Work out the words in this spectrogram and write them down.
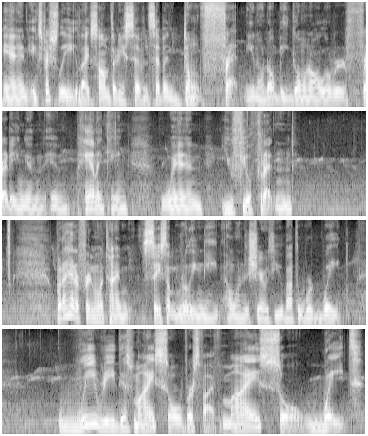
and especially like psalm 37 7 don't fret you know don't be going all over fretting and, and panicking when you feel threatened but I had a friend one time say something really neat I wanted to share with you about the word wait. We read this, my soul, verse 5, my soul, wait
